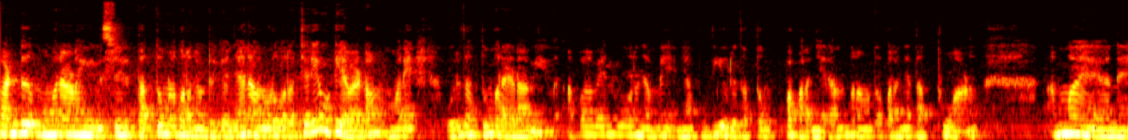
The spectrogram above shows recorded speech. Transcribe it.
പണ്ട് മോനാണെങ്കിൽ ഇൻസ്റ്റയിൽ തത്വങ്ങൾ പറഞ്ഞുകൊണ്ടിരിക്കുക. ഞാൻ അവനോട് പറഞ്ഞു ചെറിയ കുട്ടിയാ വേട്ടോ മോനെ ഒരു തത്വം പറയടാ നീ എന്ന്. അപ്പോൾ അവൻ എന്നോട് പറഞ്ഞു അമ്മേ ഞാൻ പുതിയൊരു തത്വം ഇപ്പം പറഞ്ഞുതരാം. എന്ന് പറഞ്ഞ തത്വമാണ്. അമ്മ എന്നെ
